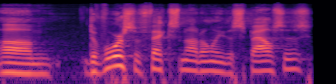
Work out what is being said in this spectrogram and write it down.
Um, divorce affects not only the spouses,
